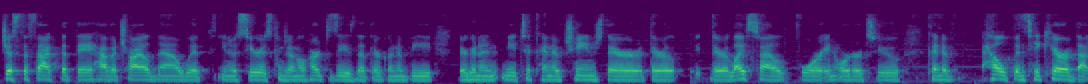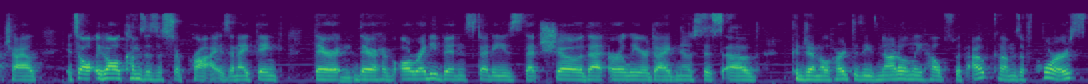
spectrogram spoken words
just the fact that they have a child now with you know serious congenital heart disease that they're going to be they're going to need to kind of change their their their lifestyle for in order to kind of help and take care of that child. It's all it all comes as a surprise, and I think there mm-hmm. there have already been studies that show that earlier diagnosis of congenital heart disease not only helps with outcomes, of course,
